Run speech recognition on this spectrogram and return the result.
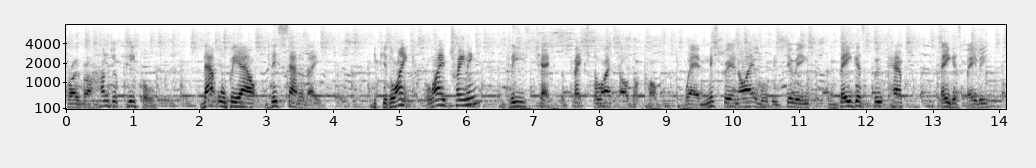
for over 100 people. That will be out this Saturday. If you'd like live training, please check thebexterlifestyle.com where Mystery and I will be doing a Vegas bootcamp. Vegas, baby.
